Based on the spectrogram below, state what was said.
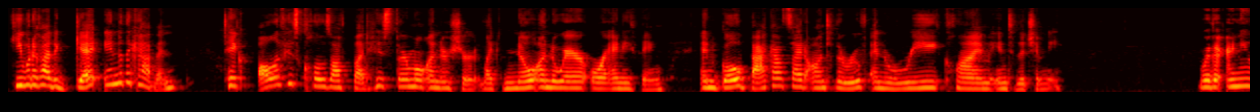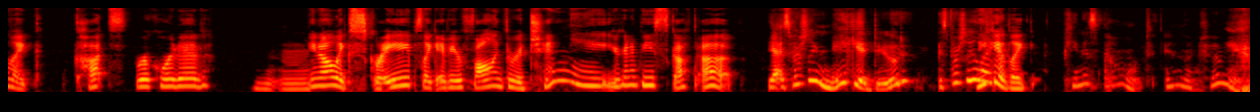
He would have had to get into the cabin, take all of his clothes off but his thermal undershirt, like no underwear or anything, and go back outside onto the roof and re climb into the chimney. Were there any like cuts recorded? Mm-mm. You know, like scrapes. Like if you're falling through a chimney, you're gonna be scuffed up, Yeah, especially naked, dude. Especially like naked. Like penis out in the chimney.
